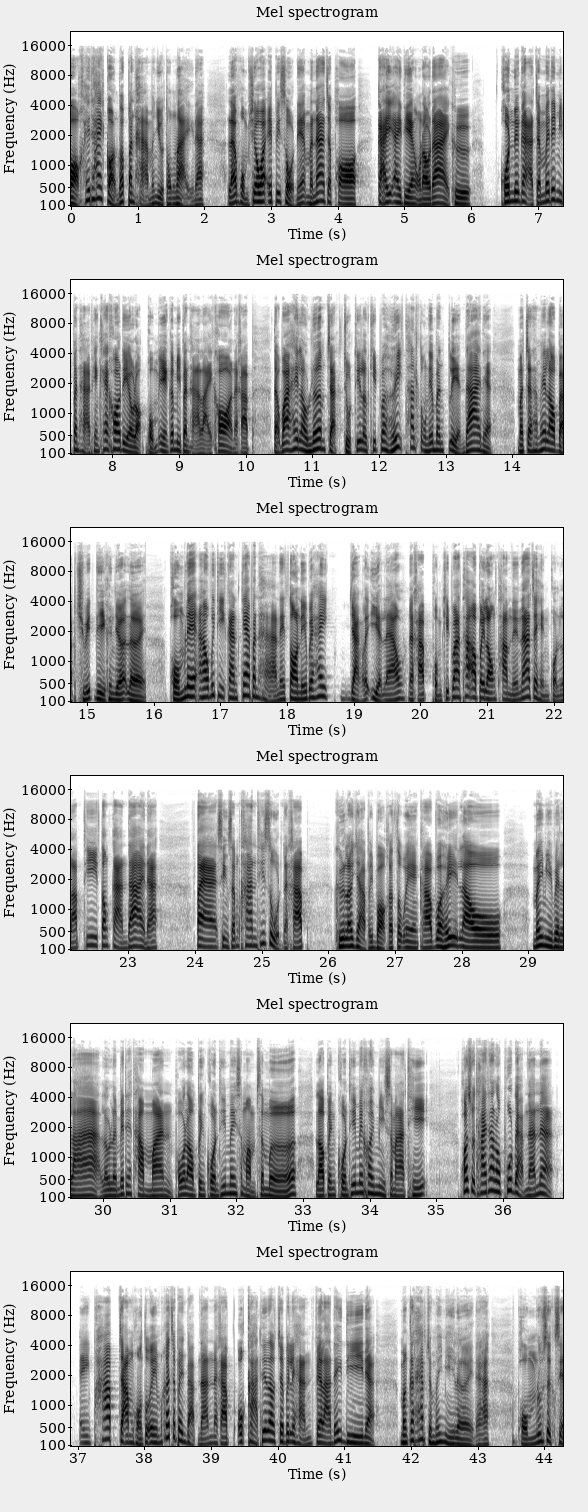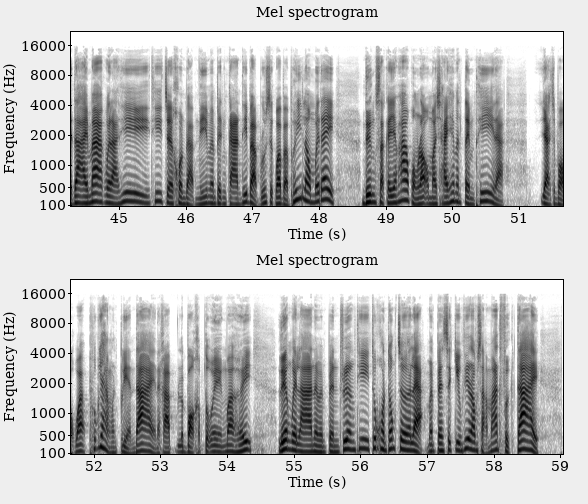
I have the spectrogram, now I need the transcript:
บอกให้ได้ก่อนว่าปัญหามันอยู่ตรงไหนนะแล้วผมเชื่อว่า episode เนี้ยมันน่าจะพอ guide idea ของเราได้ คือคนนึงอาจจะไม่ได้มีปัญหาเพียงแค่ข้อเดียวหรอก ผมเองก็มีปัญหาหลายข้อนะครับแต่ว่าให้เราเริ่มจากจุดที่เราคิดว่าเฮ้ยถ้าตรงนี้มันเปลี่ยนได้เนี่ย มันจะทำให้เราแบบชีวิตดีขึ้นเยอะเลย ผม layer วิธีการแก้ปัญหาในตอนนี้ไว้ให้อย่างละเอียดแล้วนะครับ ผมคิดว่าถ้าเอาไปลองทำเนี่ยน่าจะเห็นผลลัพธ์ที่ต้องการได้นะ แต่สิ่งสำคัญที่สุดนะครับ คือเราอย่าไปบอกกับตัวเองครับ ว่าเฮ้ยเราไม่มีเวลาเราเลยไม่ได้ทำมัน เพราะว่าเราเป็นคนที่ไม่สม่ำเสมอ เราเป็นคนที่ไม่ค่อยมีสมาธิ เพราะสุดท้ายถ้าเราพูดแบบนั้นเนี่ยไอภาพจำของตัวเองมันก็จะเป็นแบบนั้นนะครับ โอกาสที่เราจะบริหารเวลาได้ดีเนี่ย มันก็แทบจะไม่มีเลยนะ ผมรู้สึกเสียดายมากเวลาที่ที่เจอคนแบบนี้มันเป็นการที่แบบรู้สึกว่าแบบเฮ้ยเราไม่ได้ดึงศักยภาพของเราออกมาใช้ให้มันเต็มที่นะอยากจะบอกว่าทุกอย่างมันเปลี่ยนได้นะครับเราบอกกับตัวเองว่าเฮ้ยเรื่องเวลาเนี่ยมันเป็นเรื่องที่ทุกคนต้องเจอแหละ มันเป็นสกิลที่เราสามารถฝึกได้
